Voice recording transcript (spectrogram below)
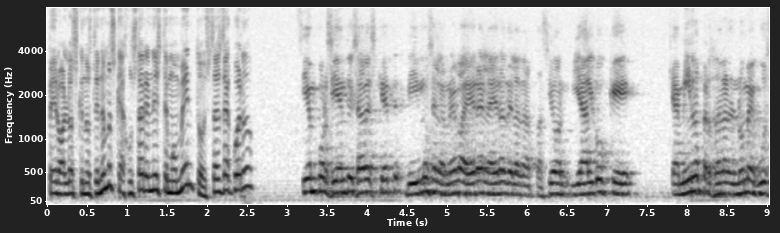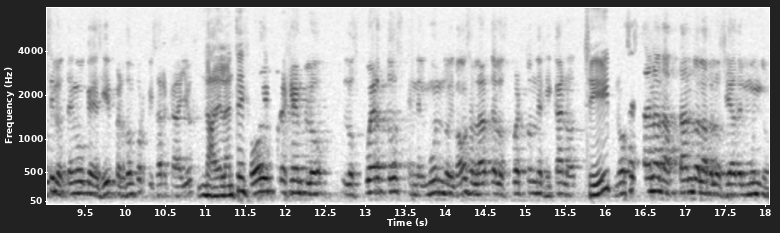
pero a los que nos tenemos que ajustar en este momento. ¿Estás de acuerdo? 100% y sabes que vivimos en la nueva era, en la era de la adaptación y algo que, que a mí en lo personal no me gusta y lo tengo que decir, perdón por pisar callos. Adelante. Hoy, por ejemplo, los puertos en el mundo, y vamos a hablar de los puertos mexicanos, ¿Sí? no se están adaptando a la velocidad del mundo.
